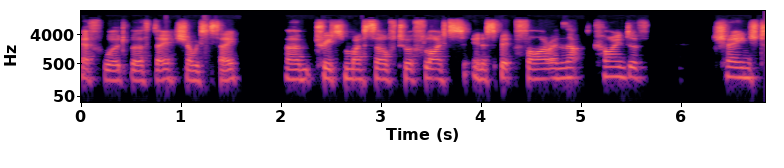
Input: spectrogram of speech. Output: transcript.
F word birthday, shall we say? Um, treated myself to a flight in a Spitfire, and that kind of changed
